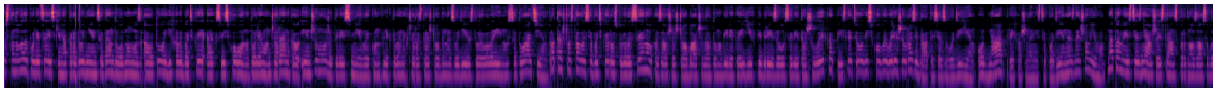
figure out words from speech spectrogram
установили поліцейські напередодні інциденту в одному з авто їхали батьки екс-військового Анатолія Гончаренка. У іншому жителі Сміли. Конфлікт виник через те, що один із водіїв створив аварійну ситуацію. Про те, що сталося, батьки розповіли сину, казавши, що бачили автомобіль, який їх підрізав у селі Ташлика. Після цього військовий вирішив розібратися з водієм. Однак, приїхавши на місце події, не знайшов його. Натомість, знявши із транспортного засобу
